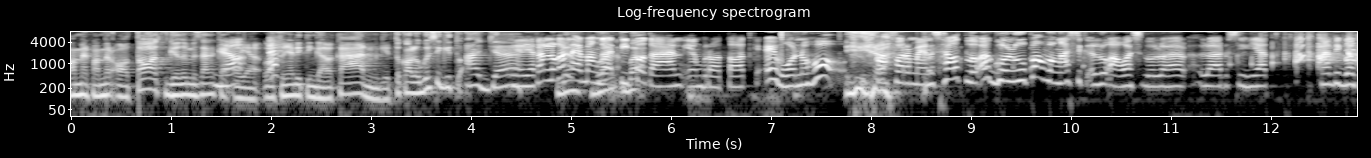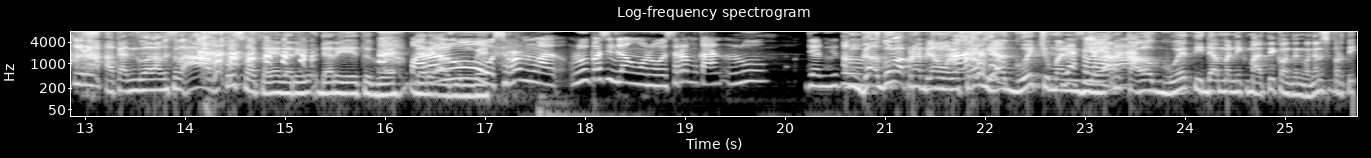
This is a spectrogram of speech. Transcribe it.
pamer-pamer otot gitu misalnya kayak Ya, oh ya waktunya ditinggalkan gitu. Kalau gue sih gitu aja. Ya, ya kan lu kan emang nggak tipe kan yang berotot. Eh Wonoho Iya. cover Men's Health lu. Ah gue lupa mau ngasih lu awas lu, lu, lu harus lihat. Nanti gue kirim. akan gue langsung hapus fotonya dari dari itu gue dari Parah album lu, gue. serem nggak? Lu pasti bilang Wonoho serem kan? Lu jangan gitu. Enggak, gue gak pernah bilang Wono serem ya. Gue cuma Udah bilang kalau gue tidak menikmati konten-konten seperti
